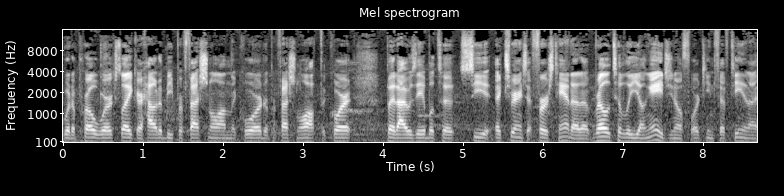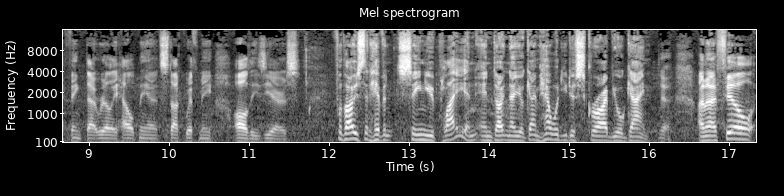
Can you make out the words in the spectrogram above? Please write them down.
what a pro works like or how to be professional on the court or professional off the court but I was able to see experience it firsthand at a relatively young age you know 14 15 and I think that really helped me and it stuck with me all these years. For those that haven't seen you play and, and don't know your game how would you describe your game? Yeah. I mean I feel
